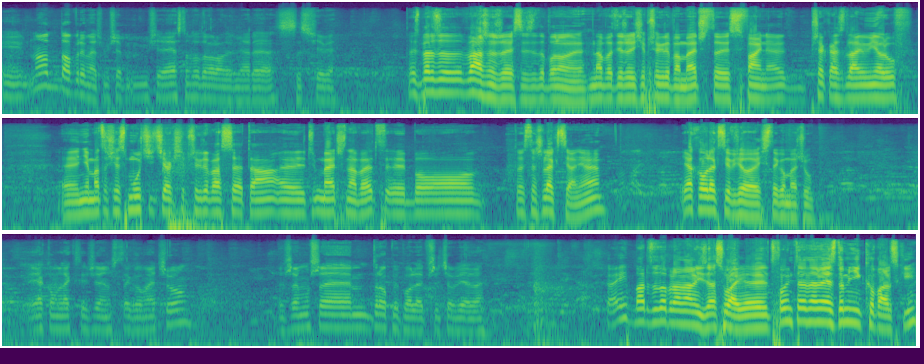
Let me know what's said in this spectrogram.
i no dobry mecz, mi się, mi się, jestem zadowolony w miarę z, z siebie. To jest bardzo ważne, że jesteś zadowolony. Nawet jeżeli się przegrywa mecz, to jest fajne. Przekaz dla juniorów. Yy, Nie ma co się smucić, jak się przegrywa seta, yy, czy mecz nawet, yy, bo to jest też lekcja, nie? Jaką lekcję wziąłeś z tego meczu? Jaką lekcję wziąłem z tego meczu? Że muszę dropy polepszyć o wiele. Okej, bardzo dobra analiza. Słuchaj, e, twoim trenerem jest Dominik Kowalski.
